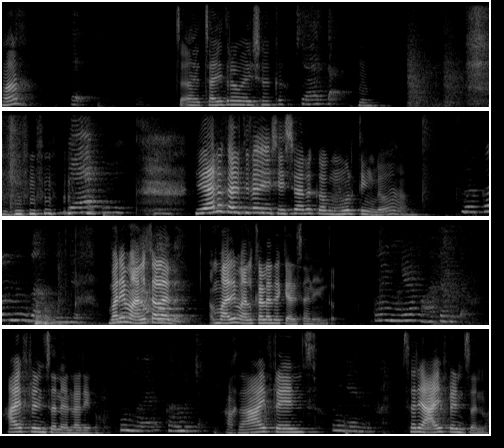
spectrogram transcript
ಹಾಂ? ಚೈತ್ರ ವೈಶಾಖ? ಹ್ಞೂ ಏನು ಕಲ್ತಿಲ್ಲ ಈ ಶಿಶ್ವಾರಕ್ಕೆ ಹೋಗಿ ಮೂರು ತಿಂಗಳು? ಬರೀ ಮಲ್ಕೊಳ್ಳೋದು. ಬರೀ ಮಲ್ಕೊಳ್ಳೋದೇ ಕೆಲಸ ನಿಂದು. ಹಾಯ್ ಫ್ರೆಂಡ್ಸ್ ಅನ್ನ ಎಲ್ಲರಿಗೂ. ಅದು ಹಾಯ್ ಫ್ರೆಂಡ್ಸ್ ಸರಿ ಹಾಯ್ ಫ್ರೆಂಡ್ಸ್ ಅನ್ನು.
